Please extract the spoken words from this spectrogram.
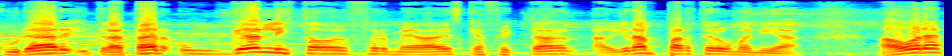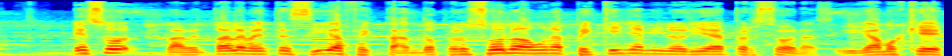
curar y tratar un gran listado de enfermedades que afectaban a gran parte de la humanidad. Ahora, eso lamentablemente sigue afectando, pero solo a una pequeña minoría de personas. digamos que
